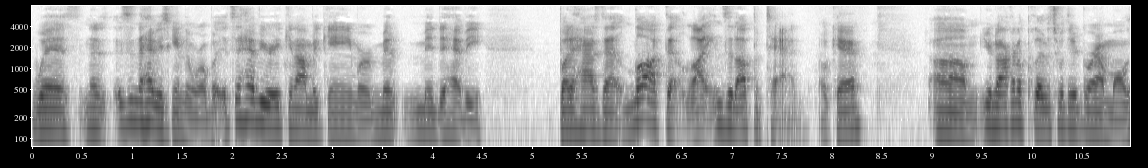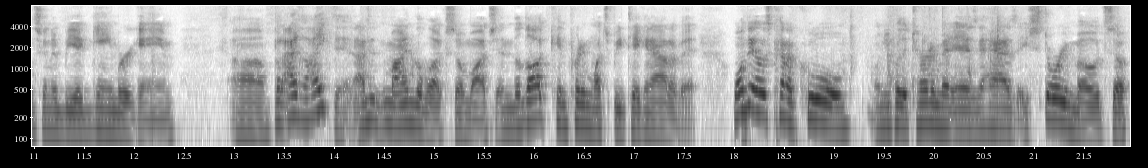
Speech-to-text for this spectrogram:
with. This isn't the heaviest game in the world, but it's a heavier economic game or mid, mid to heavy. But it has that luck that lightens it up a tad. Okay, um, you're not going to play this with your grandma. This is going to be a gamer game. Uh, but I liked it. I didn't mind the luck so much, and the luck can pretty much be taken out of it. One thing that was kind of cool when you play the tournament is it has a story mode. So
